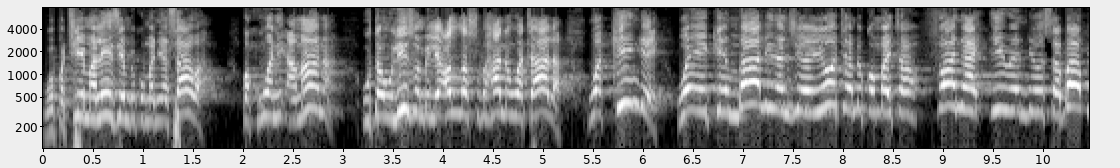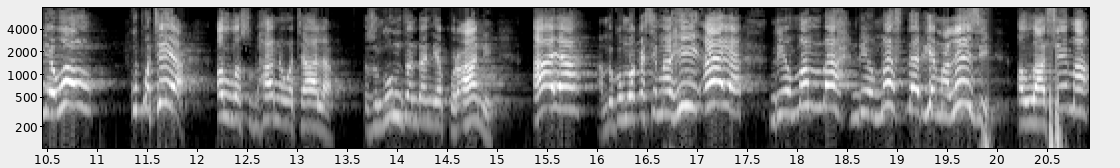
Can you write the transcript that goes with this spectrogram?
wapatie malezi ambayo kwamba ni sawa. Kwa kuwa ni amana utaulizwa mbele Allah subhanahu wa ta'ala. Wakinge waeke mbali na njia yoyote ambayo kwamba itafanya iwe ndiyo sababu ya wao kupotea. Allah subhanahu wa ta'ala zungumza ndani ya Qur'ani. Aya ambayo akasema hii aya ndiyo mamba ndiyo masdar ya malezi. Allah asema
